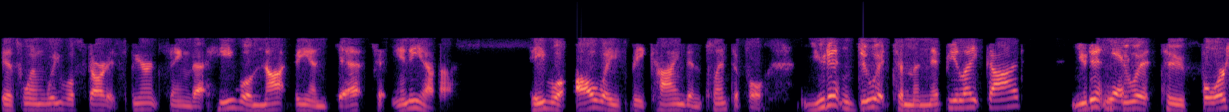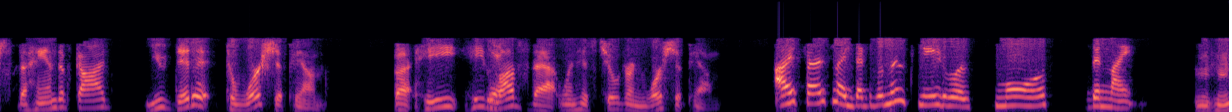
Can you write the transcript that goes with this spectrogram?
is when we will start experiencing that He will not be in debt to any of us. He will always be kind and plentiful. You didn't do it to manipulate God. You didn't yes. do it to force the hand of God. You did it to worship Him. But He He yes. loves that when His children worship Him. I felt like that woman's need was more than mine. Mm-hmm.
